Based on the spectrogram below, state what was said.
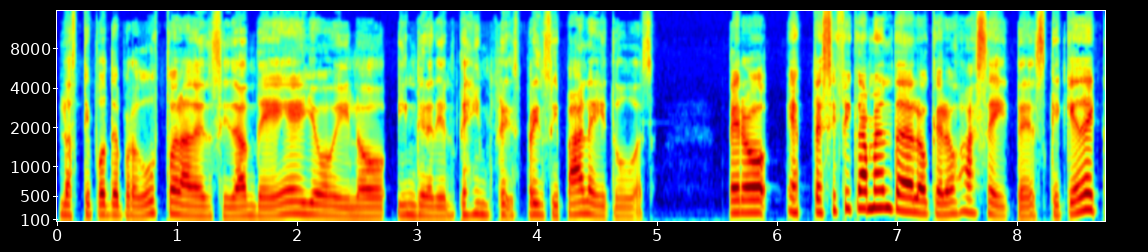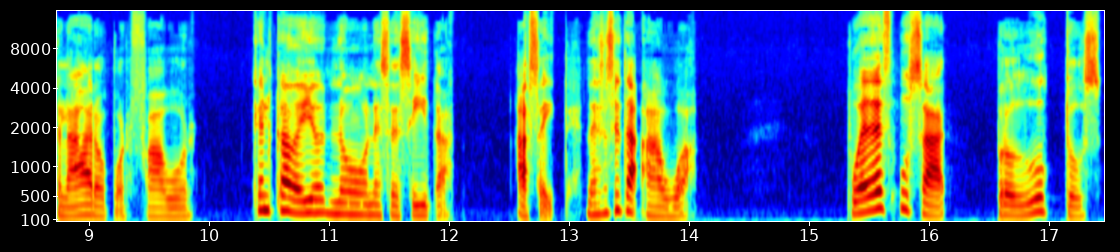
los tipos de productos, la densidad de ellos y los ingredientes principales y todo eso. Pero específicamente de lo que los aceites, que quede claro, por favor, que el cabello no necesita aceite, necesita agua. Puedes usar productos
